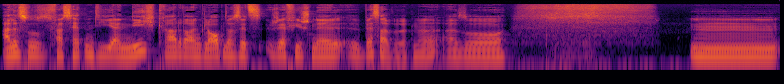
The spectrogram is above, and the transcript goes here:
alles so Facetten, die ja nicht gerade daran glauben, dass jetzt sehr viel schnell äh, besser wird, ne? Also mh,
